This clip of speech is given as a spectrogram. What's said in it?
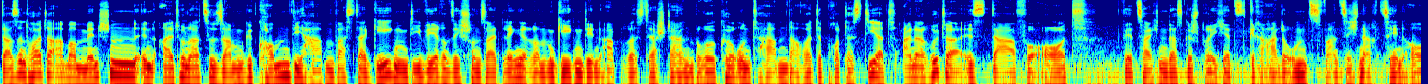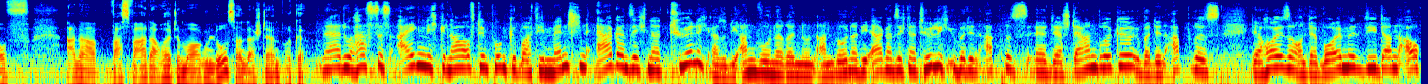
Da sind heute aber Menschen in Altona zusammengekommen, die haben was dagegen. Die wehren sich schon seit längerem gegen den Abriss der Sternbrücke und haben da heute protestiert. Anna Rütter ist da vor Ort. Wir zeichnen das Gespräch jetzt gerade um 20 nach 10 auf. Anna, was war da heute Morgen los an der Sternbrücke? Naja, du hast es eigentlich genau auf den Punkt gebracht. Die Menschen ärgern sich natürlich, also die Anwohnerinnen und Anwohner, die ärgern sich natürlich über den Abriss äh, der Sternbrücke, über den Abriss der Häuser und der Bäume, die dann auch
